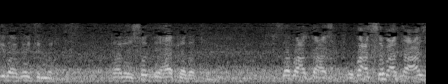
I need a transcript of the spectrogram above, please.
إلى بيت المقدس. كان يصلي هكذا سبعة عشر. وبعد سبعة عشر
